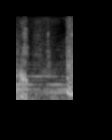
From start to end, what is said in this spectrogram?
好。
